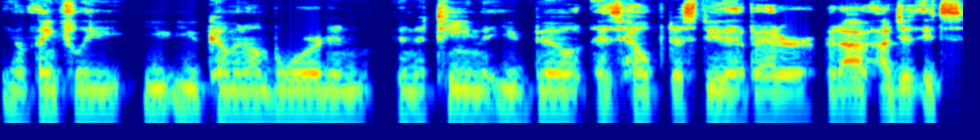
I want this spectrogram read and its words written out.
you know, thankfully you, you coming on board and, and a team that you built has helped us do that better. But I, I just, it's,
